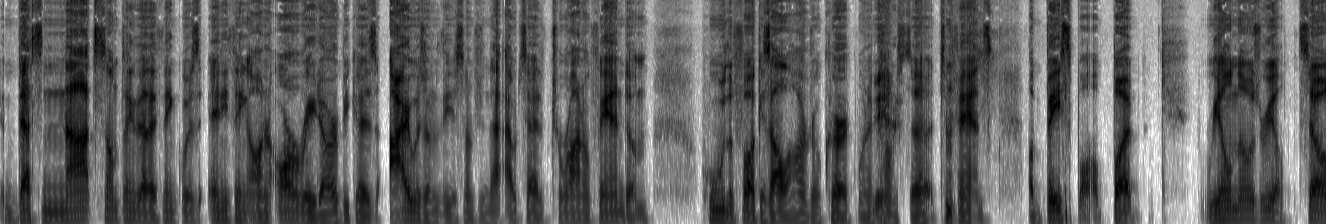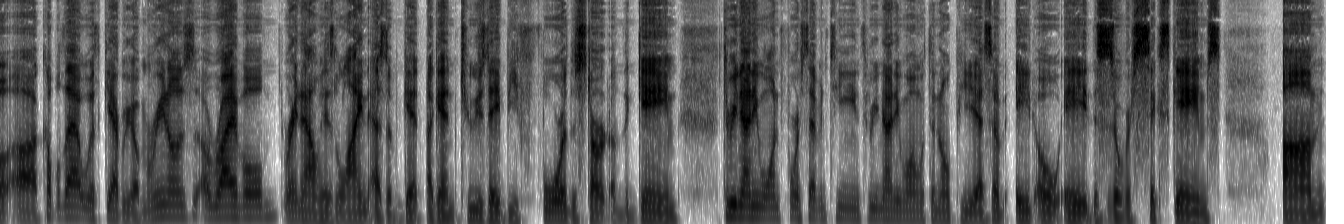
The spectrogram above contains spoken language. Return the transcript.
that's not something that I think was anything on our radar because I was under the assumption that outside of Toronto fandom, who the fuck is Alejandro Kirk when it Yeah. comes to, to fans of baseball? But real knows real. So uh, couple that with Gabriel Moreno's arrival. Right now, his line as of get again Tuesday before the start of the game 391, 417, 391 with an OPS of 808. This is over six games. Um,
